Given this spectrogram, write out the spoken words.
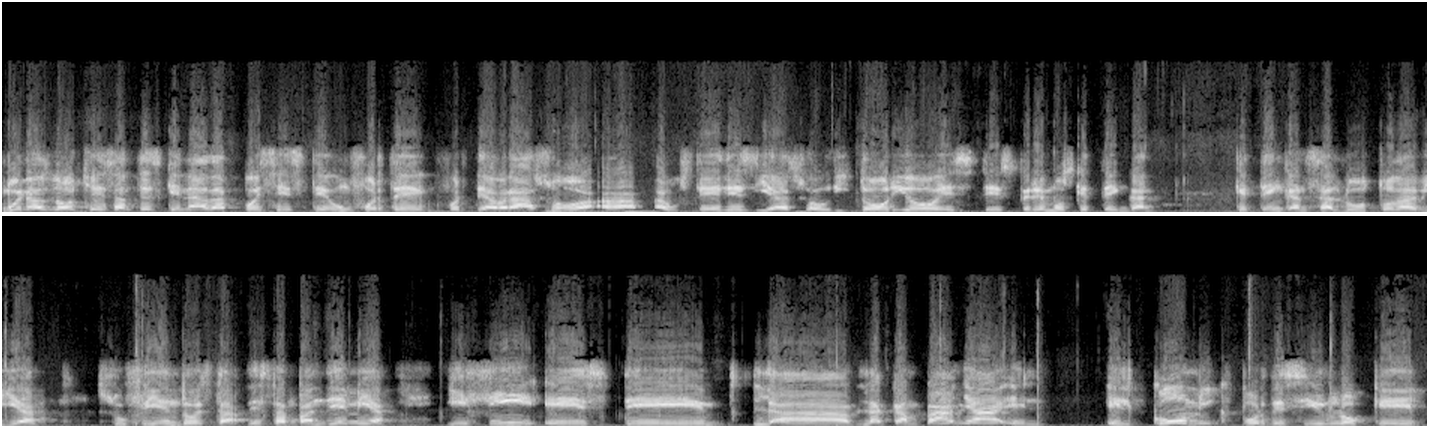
Buenas noches. Antes que nada, pues este un fuerte fuerte abrazo a, ustedes y a su auditorio. Este esperemos que tengan que tengan salud todavía sufriendo esta, esta pandemia. Y sí, este, la, la campaña, el, el cómic, por decirlo, que,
